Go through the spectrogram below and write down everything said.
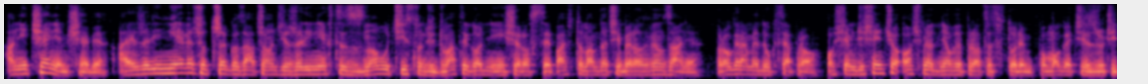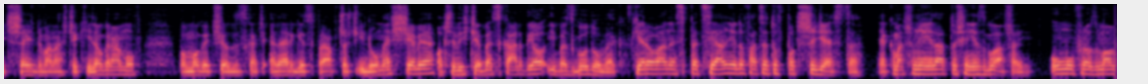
a nie cieniem siebie. A jeżeli nie wiesz od czego zacząć, jeżeli nie chcesz znowu cisnąć dwa tygodnie i się rozsypać, to mam dla Ciebie rozwiązanie. Program Edukcja Pro. 88-dniowy proces, w którym pomogę Ci zrzucić 6-12 kg, pomogę Ci odzyskać energię, sprawczość i dumę z siebie. Oczywiście bez cardio i bez głodówek. Skierowany specjalnie do facetów po 30. Jak masz mniej lat, to się nie zgłaszaj. Umów rozmowy,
